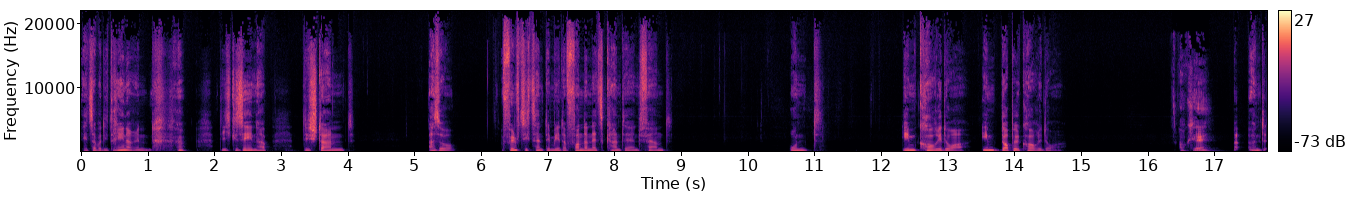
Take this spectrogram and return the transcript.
jetzt aber die Trainerin, die ich gesehen habe, die stand also 50 Zentimeter von der Netzkante entfernt und im Korridor, im Doppelkorridor. Okay. Und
